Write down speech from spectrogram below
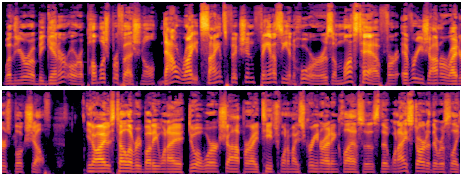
Whether you're a beginner or a published professional, Now Write Science Fiction, Fantasy, and Horror is a must have for every genre writer's bookshelf. You know, I always tell everybody when I do a workshop or I teach one of my screenwriting classes that when I started, there was like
